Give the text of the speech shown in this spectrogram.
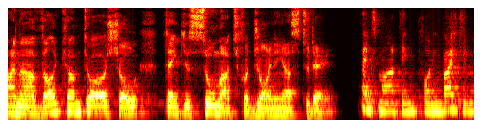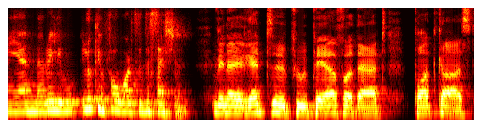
Anna, welcome to our show. Thank you so much for joining us today. Thanks, Martin, for inviting me and really looking forward to the session. When I read to prepare for that podcast,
